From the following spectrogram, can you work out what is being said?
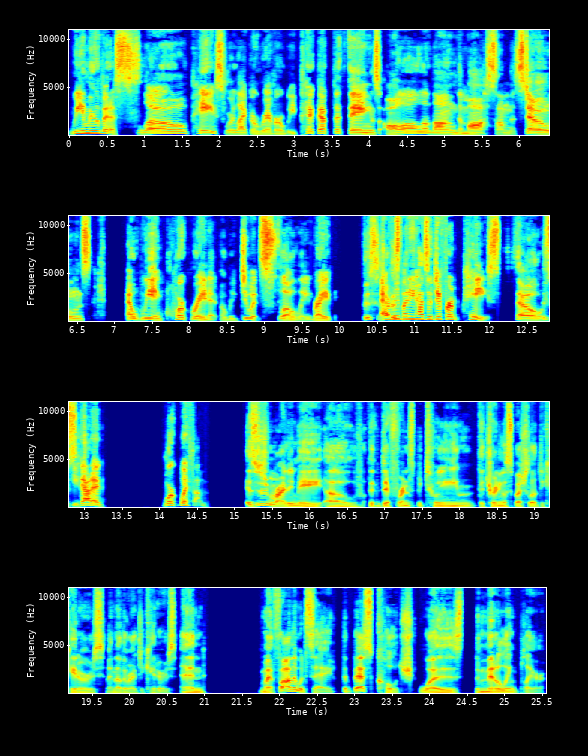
we move at a slow pace. We're like a river. We pick up the things all along the moss on the stones and we incorporate it, but we do it slowly, right? This everybody this, has a different pace, so this, you got to work with them. This is reminding me of the difference between the training of special educators and other educators. And my father would say the best coach was the middling player.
